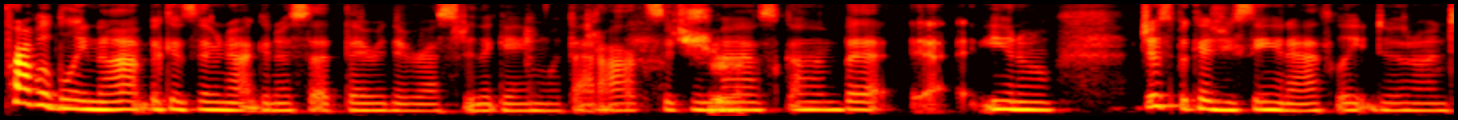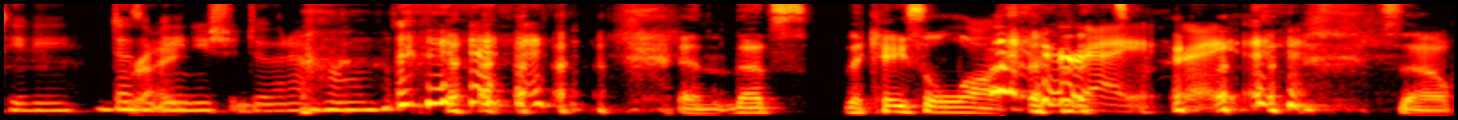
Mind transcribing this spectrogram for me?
probably not because they're not going to sit there the rest of the game with that oxygen sure. mask on. But uh, you know, just because you see an athlete do it on TV doesn't right. mean you should do it at home. and that's the case a lot. right, right. so,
